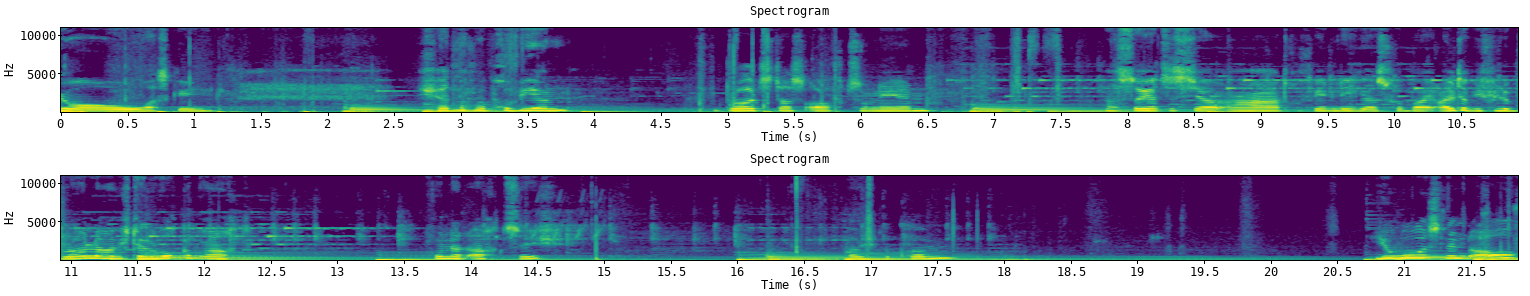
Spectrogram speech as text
Yo, was geht? Ich werde nochmal probieren, Brawl Stars aufzunehmen. Achso, jetzt ist ja. Ah, Trophäenliga ist vorbei. Alter, wie viele Brawler habe ich denn hochgebracht? 180 habe ich bekommen. Juhu, es nimmt auf.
